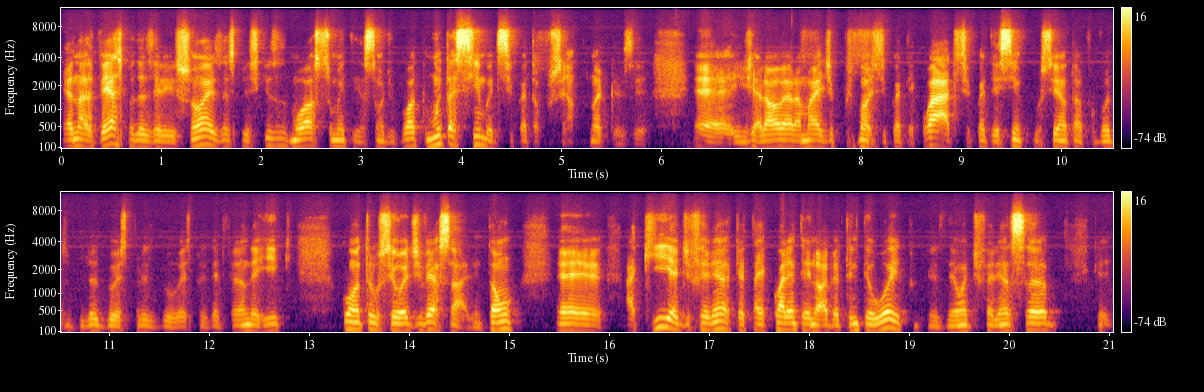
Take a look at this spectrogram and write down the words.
é na véspera das eleições, as pesquisas mostram uma intenção de voto muito acima de 50%. Né? Quer dizer, é, em geral, era mais de 54%, 55% a favor do, do ex-presidente Fernando Henrique contra o seu adversário. Então, é, aqui a diferença, que está em 49 a 38, quer dizer, é uma diferença que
